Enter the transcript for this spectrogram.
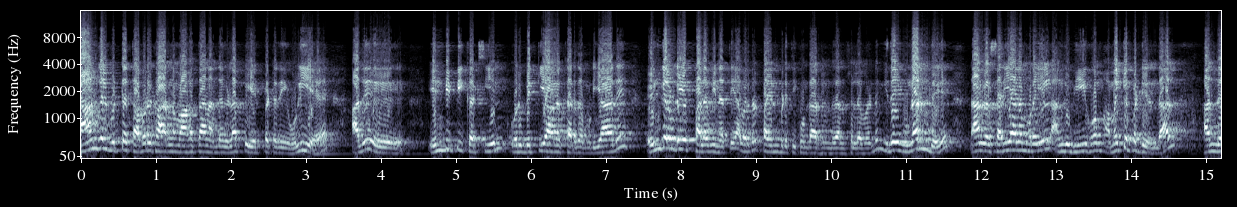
நாங்கள் விட்ட தவறு காரணமாகத்தான் அந்த இழப்பு ஏற்பட்டதை ஒழிய அது என்பிபி கட்சியின் ஒரு வெற்றியாக கருத முடியாது. எங்களுடைய பலவீனத்தை அவர்கள் பயன்படுத்தி கொண்டார்கள் என்றுதான் சொல்ல வேண்டும். இதை உணர்ந்து நாங்கள் சரியான முறையில் அங்கு வியூகம் அமைக்கப்பட்டிருந்தால் அந்த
